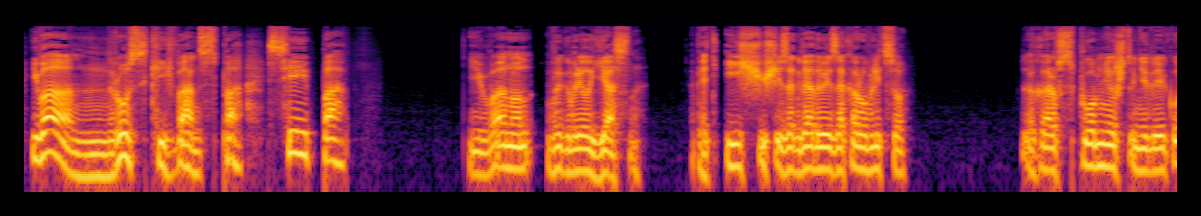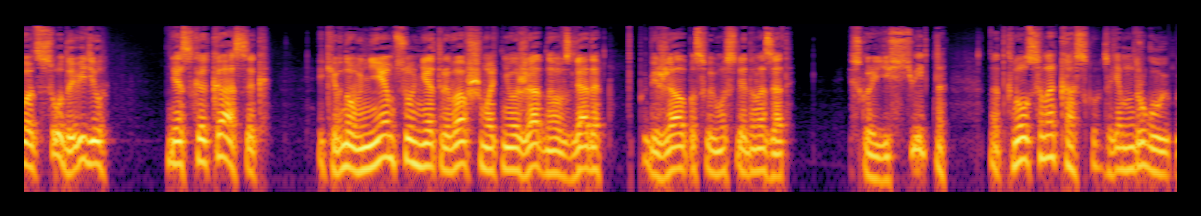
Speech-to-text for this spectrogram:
— Иван, русский Иван, спа-си-па. Иван он выговорил ясно, опять ищущий, заглядывая Захару в лицо. Захар вспомнил, что недалеко отсюда видел несколько касок, и, кивнув немцу, не отрывавшему от него жадного взгляда, побежал по своему следу назад. И вскоре действительно наткнулся на каску, затем на другую.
